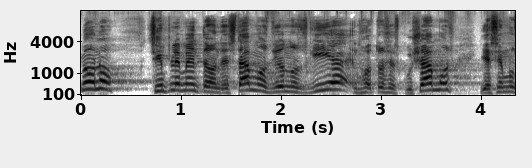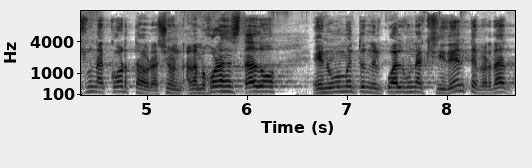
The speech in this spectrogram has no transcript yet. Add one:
No, no. Simplemente donde estamos, Dios nos guía, nosotros escuchamos y hacemos una corta oración. A lo mejor has estado en un momento en el cual un accidente, ¿verdad?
